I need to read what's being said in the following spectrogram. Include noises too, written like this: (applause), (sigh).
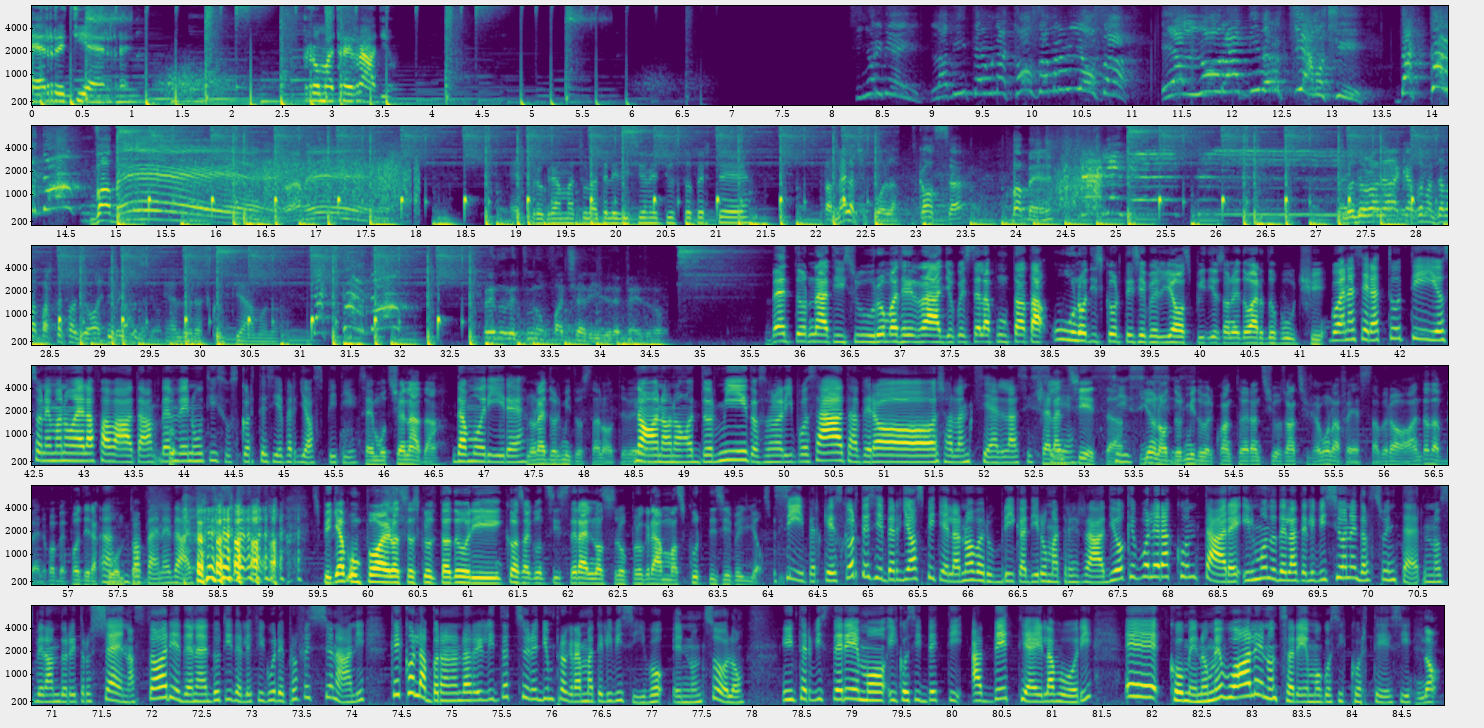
RTR Roma 3 Radio Signori miei, la vita è una cosa meravigliosa e allora divertiamoci! D'accordo? Va bene, va bene. È il programma sulla televisione giusto per te? Per me la cipolla. Scossa? Va bene. Non vedo l'ora a casa a mangiare la pasta e fagioli. Allora ascoltiamolo. Credo che tu non faccia ridere, Pedro. Bentornati su Roma 3 Radio, questa è la puntata 1 di Scortesie per gli ospiti, io sono Edoardo Pucci. Buonasera a tutti, io sono Emanuela Favata, benvenuti su Scortesie per gli ospiti. Sei emozionata? Da morire. Non hai dormito stanotte, vero? No, no, no, ho dormito, sono riposata, però ho l'ansiella, sì, C'è sì. l'ansietta? Sì, sì, Io non ho sì, dormito per quanto ero ansioso, anzi c'avevo una festa, però è andata bene, vabbè, poi ti sì. Eh, racconto. va bene, dai. (laughs) Spieghiamo un po' ai nostri ascoltatori in cosa consisterà il nostro programma Scortesie per gli ospiti. Sì, perché Scortesie per gli ospiti è la nuova rubrica di Roma 3 Radio che vuole raccontare il mondo della televisione dal suo interno, svelando retroscena, storie ed aneddoti delle figure professionali che collaborano alla realizzazione di un programma televisivo e non solo. Intervisteremo i cosiddetti addetti ai lavori e, come nome vuole, non saremo così cortesi. No,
